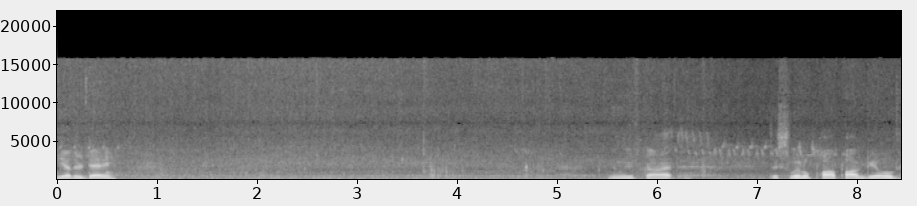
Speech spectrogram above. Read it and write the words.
the other day. And we've got this little pawpaw guild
